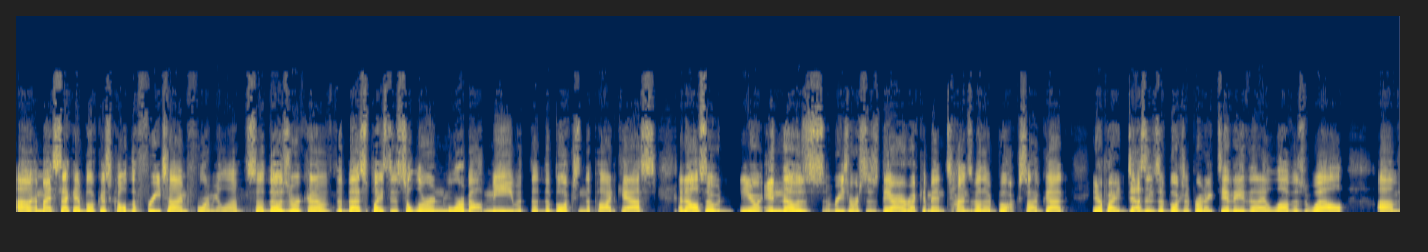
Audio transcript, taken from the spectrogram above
Uh, and my second book is called The Free Time Formula. So those are kind of the best places to learn more about me with the, the books and the podcasts. And also, you know, in those resources there, I recommend tons of other books. So I've got, you know, probably dozens of books of productivity that I love as well. Um,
